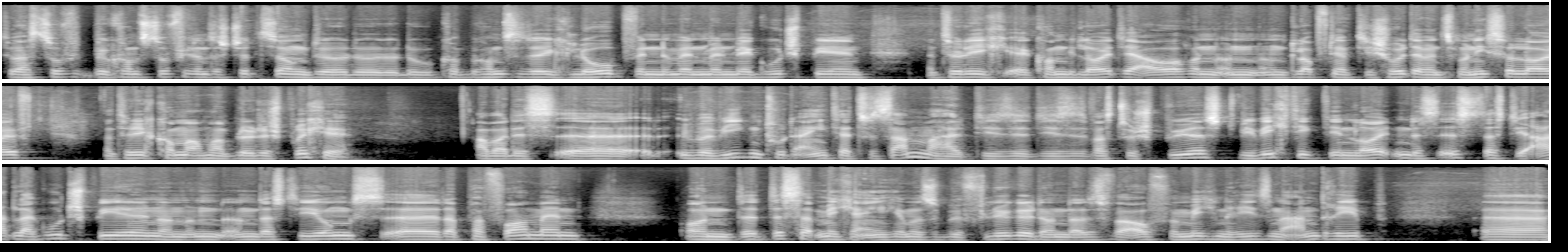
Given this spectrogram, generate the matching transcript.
du hast so viel, bekommst so viel Unterstützung, du, du, du bekommst natürlich Lob, wenn, wenn, wenn wir gut spielen. Natürlich äh, kommen die Leute auch und, und, und klopfen dir auf die Schulter, wenn es mal nicht so läuft. Natürlich kommen auch mal blöde Sprüche. Aber das äh, überwiegend tut eigentlich der Zusammenhalt, diese, diese, was du spürst, wie wichtig den Leuten das ist, dass die Adler gut spielen und, und, und dass die Jungs äh, da performen. Und äh, das hat mich eigentlich immer so beflügelt und das war auch für mich ein Riesenantrieb, äh,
